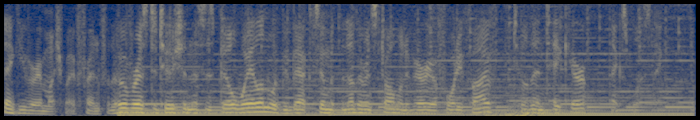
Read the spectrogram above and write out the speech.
Thank you very much, my friend. For the Hoover Institution, this is Bill Whalen. We'll be back soon with another installment of Area 45. Until then, take care. Thanks for listening.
